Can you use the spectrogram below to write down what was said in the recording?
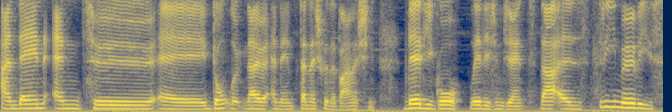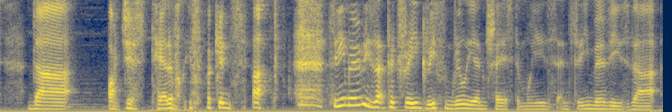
and then into uh, Don't Look Now and then finish with The Vanishing. There you go, ladies and gents. That is three movies that are just terribly fucking sad three movies that portray grief in really interesting ways, and three movies that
